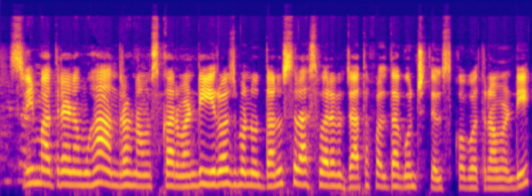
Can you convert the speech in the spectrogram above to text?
శ్రీమాత్రే నమ. అందరికి నమస్కారం అండి. ఈరోజు మనం ధనుసు రాశి వారి జాత ఫలితాల గురించి తెలుసుకోబోతున్నామండి.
